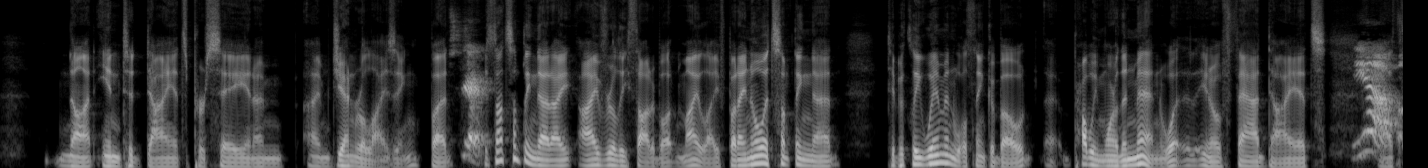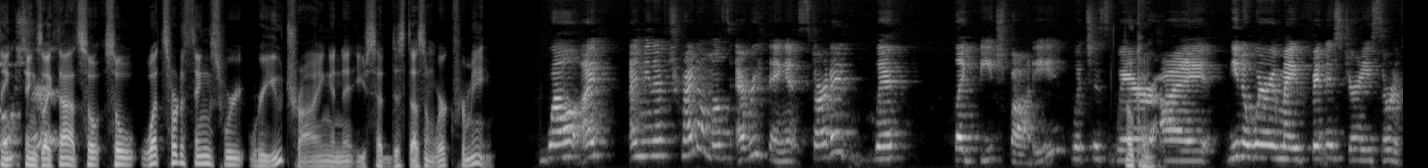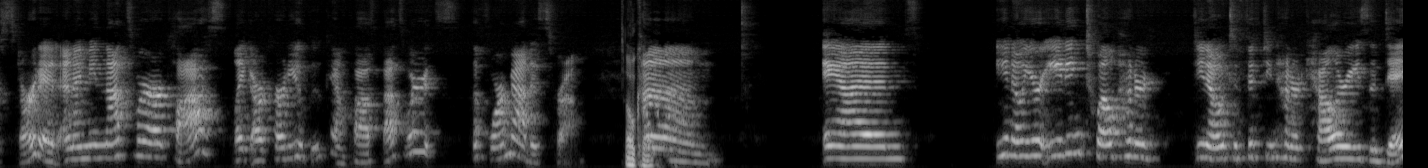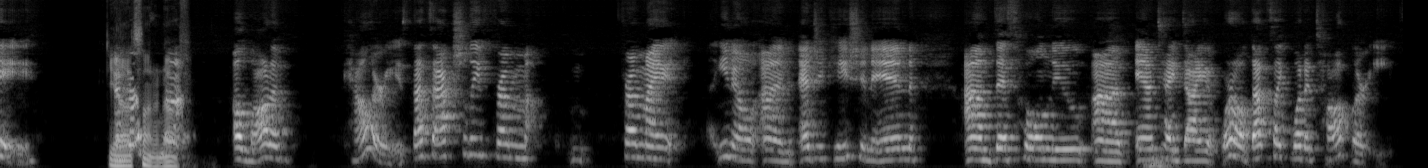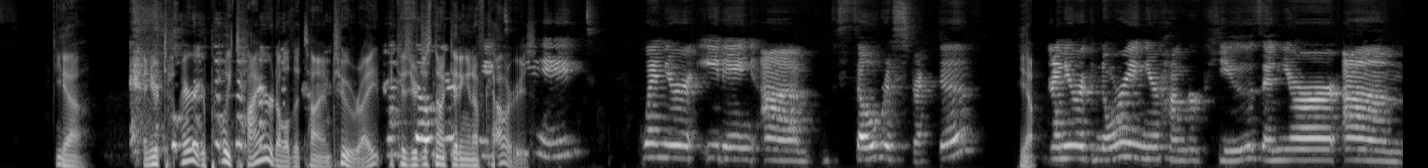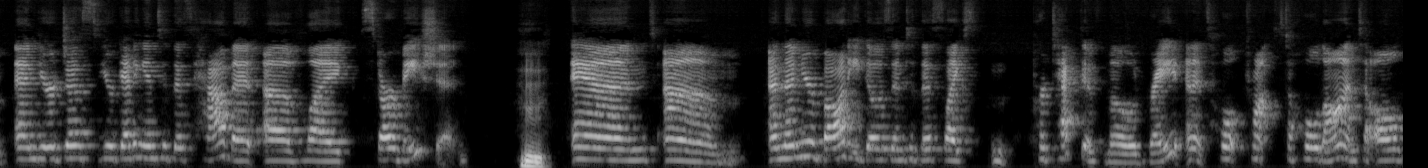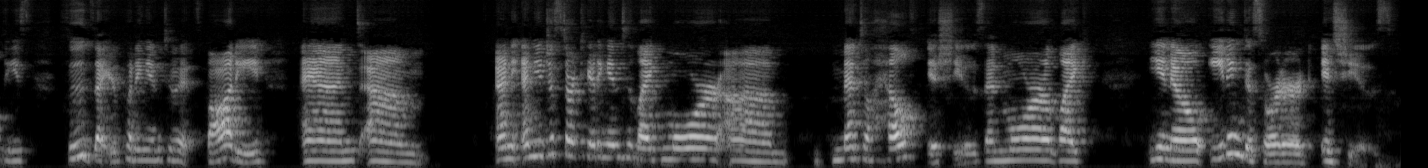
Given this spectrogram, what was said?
not into diets per se and I'm I'm generalizing, but sure. it's not something that I I've really thought about in my life, but I know it's something that typically women will think about uh, probably more than men what you know fad diets yeah. uh, think, oh, things like that. So so what sort of things were, were you trying and that you said this doesn't work for me well i i mean i've tried almost everything. It started with like beachbody which is where okay. i you know where my fitness journey sort of started and i mean that's where our class like our cardio bootcamp class that's where it's the format is from okay um and you know, you're eating 1200, you know, to 1500 calories a day. Yeah, that's, that's, not enough. Not a lot of calories. That's actually from from my, you know, um, education in um, this whole new uh, anti-diet world. That's like what a toddler eats. Yeah. And you're tired. you're probably tired all the time too, right? Because you're just not you're getting enough calories. When you're eating um, so restrictive, yeah. And you're ignoring your hunger cues and you're um and you're just you're getting into this habit of like starvation. Hmm. And um and then your body goes into this like protective mode, right? And it's hold, tries to hold on to all these foods that you're putting into its body and um and and you just start getting into like more um mental health issues and more like you know, eating disordered issues.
